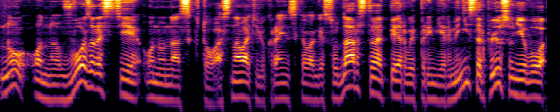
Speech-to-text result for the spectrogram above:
ну, он в возрасте, он у нас кто? Основатель украинского государства, первый премьер-министр, плюс у него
